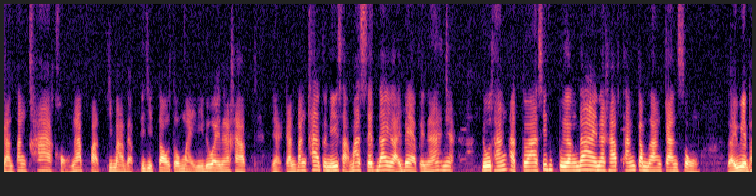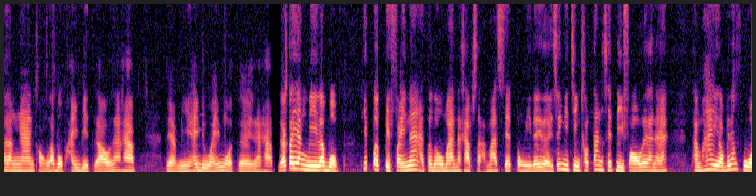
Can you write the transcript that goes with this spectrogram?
การตั้งค่าของหน้าปัดที่มาแบบดิจิตอลตัวใหม่นี้ด้วยนะครับเนี่ยการตั้งค่าตัวนี้สามารถเซตได้หลายแบบเลยนะเนี่ย ดูทั้งอัตราสิ้นเปลืองได้นะครับ ทั้งกำลังการส่งไหลเวียนพลังงานของระบบไฮบริดเรานะครับเนี่ยมีให้ดูให้หมดเลยนะครับ แล้วก็ยังมีระบบที่เปิดปิดไฟหน้าอัตโนมัตินะครับ สามารถเซตตรงนี้ได้เลย ซึ่งจริงๆเขาตั้งเซต default ไว้แล้วนะทำให้เราไม่ต้องกลัว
